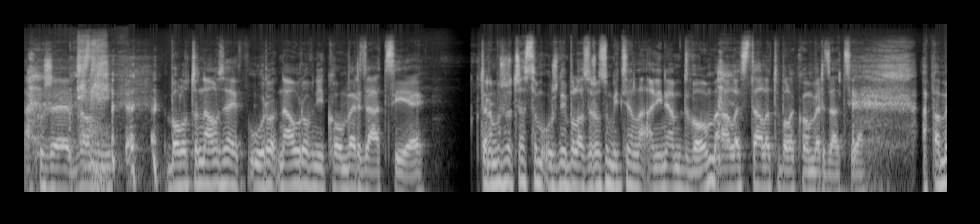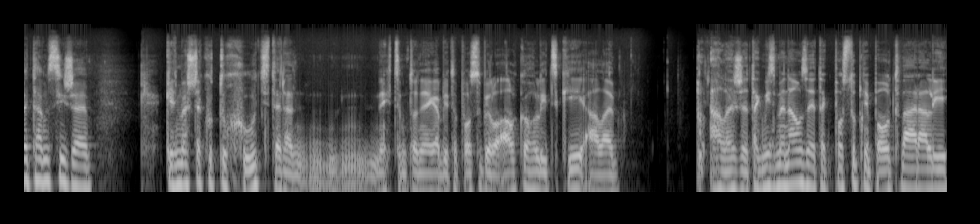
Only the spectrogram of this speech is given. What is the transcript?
akože veľmi, bolo to naozaj na úrovni konverzácie, ktorá možno časom už nebola zrozumiteľná ani nám dvom, ale stále to bola konverzácia. A pamätám si, že keď máš takú tú chuť, teda nechcem to nejak, aby to pôsobilo alkoholicky, ale ale že tak my sme naozaj tak postupne pootvárali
